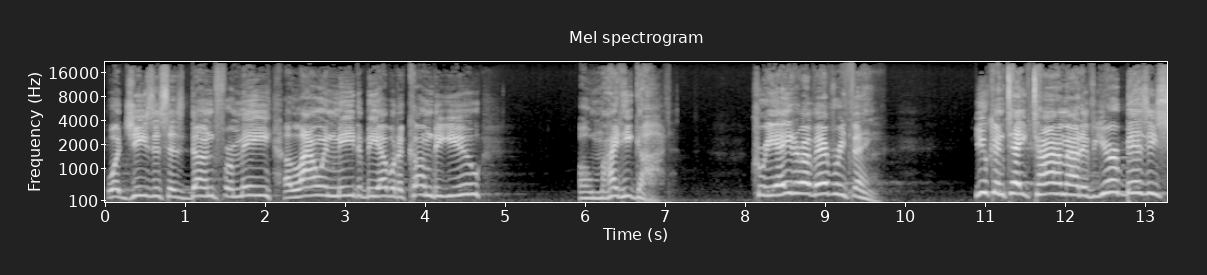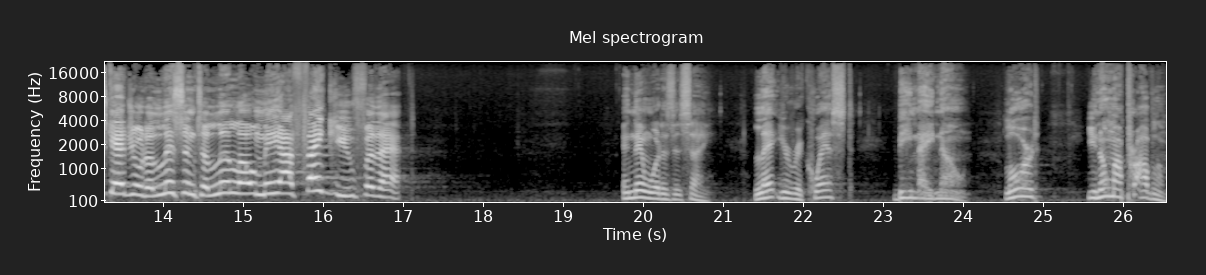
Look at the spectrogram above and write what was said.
what Jesus has done for me, allowing me to be able to come to you. Almighty God, creator of everything. You can take time out of your busy schedule to listen to little old me. I thank you for that. And then what does it say? let your request be made known. Lord, you know my problem.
